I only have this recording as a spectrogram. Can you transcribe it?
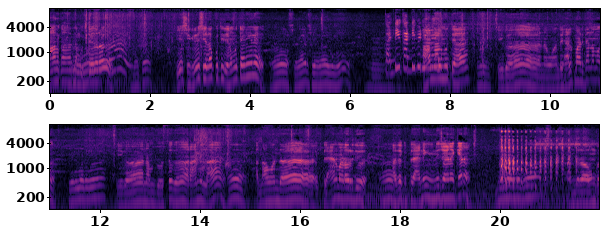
ನಾನು ಏ ಸಿಗರೇಟ್ ಸೀದಾ ಕೂತಿದ್ದೇನೆ ಮುತ್ತೆ ಇಲ್ಲಿ ಹ್ಞೂ ಸಿಗಾರ್ ಸೇವಾದಿನಿ ಕಡ್ಡಿ ಕಡ್ಡಿ ಬಿಟ್ಟು ಆಮೇಲೆ ಮುತ್ತೆ? ಈಗ ನಾವು ಒಂದು ಹೆಲ್ಪ್ ಮಾಡಿದ್ದೆ ನಮಗ? ಏನ್ ಮಾಡುವ ಈಗ ನಮ್ ದೋಸ್ತಗ ಆರಾಮಿಲ್ಲ. ಇಲ್ಲ ಅದ್ ನಾವ್ ಒಂದ್ ಪ್ಲಾನ್ ಮಾಡೋರಿದೀವಿ. ಅದಕ್ಕೆ ಪ್ಲಾನಿಂಗ್ ಇನ್ನೂ ಜಾಯ್ನ್ ಹಾಕ್ಯಾನ ಮಾಡ್ಬೇಕು ಅಂದ್ರ ಅವಂಗ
